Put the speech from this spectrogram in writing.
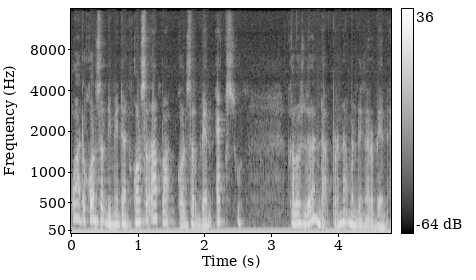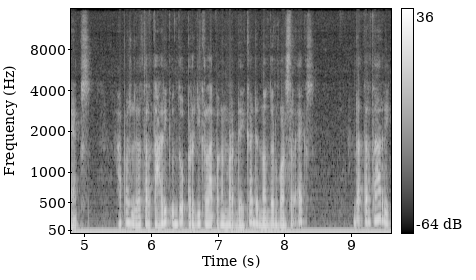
oh ada konser di Medan, konser apa? Konser band X. Uh, kalau saudara tidak pernah mendengar band X, apa saudara tertarik untuk pergi ke lapangan Merdeka dan nonton konser X? Tidak tertarik.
